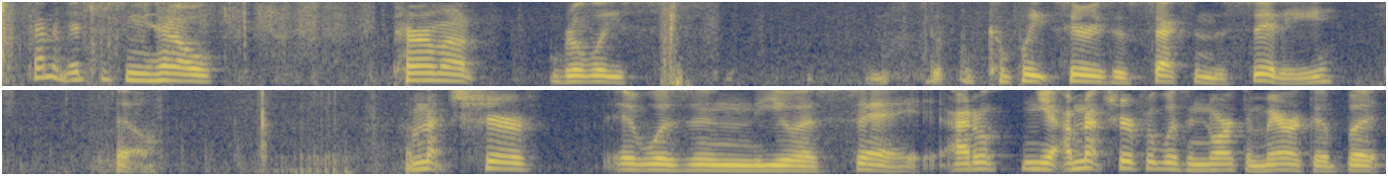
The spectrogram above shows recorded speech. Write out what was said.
it's kind of interesting how Paramount released the complete series of Sex and the City. Hell, I'm not sure if it was in the USA. I don't. Yeah, I'm not sure if it was in North America, but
